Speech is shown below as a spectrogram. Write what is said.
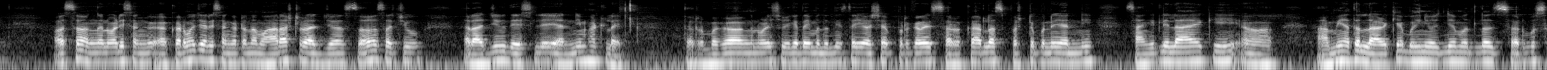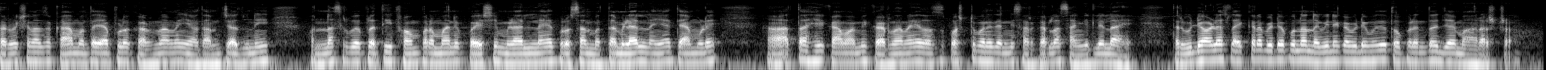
असं अंगणवाडी संघ कर्मचारी संघटना महाराष्ट्र राज्य सहसचिव राजीव देसले यांनी म्हटलं आहे तर बघा अंगणवाडी सेविकाताई मदतनीसताई अशा प्रकारे सरकारला स्पष्टपणे यांनी सांगितलेलं आहे की आम्ही आता लाडक्या बहीण योजनेमधलं सर्व सर्वेक्षणाचं काम आता यापुढं करणार नाही आहोत. आमचे अजूनही पन्नास रुपये प्रति फॉर्मप्रमाणे पैसे मिळाले नाही आहेत प्रोत्साहन भत्ता मिळाला नाही आहे. त्यामुळे आता हे काम आम्ही करणार नाही असं स्पष्टपणे त्यांनी सरकारला सांगितलेलं आहे. तर व्हिडिओ आवडल्यास लाईक करा. भेटूया पुन्हा नवीन एका व्हिडिओमध्ये. तोपर्यंत जय महाराष्ट्र.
